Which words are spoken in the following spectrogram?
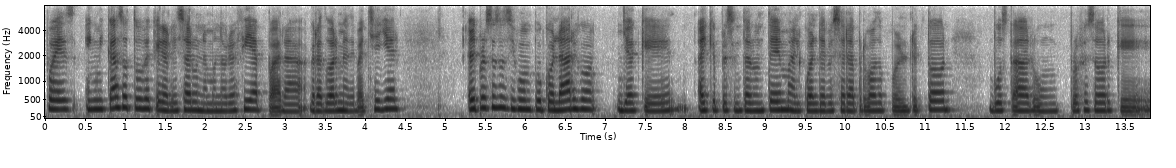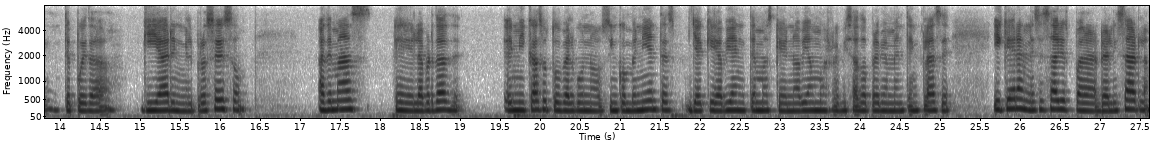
Pues en mi caso tuve que realizar una monografía para graduarme de bachiller el proceso sí fue un poco largo, ya que hay que presentar un tema, el cual debe ser aprobado por el rector, buscar un profesor que te pueda guiar en el proceso. Además, eh, la verdad, en mi caso tuve algunos inconvenientes, ya que habían temas que no habíamos revisado previamente en clase y que eran necesarios para realizarla.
